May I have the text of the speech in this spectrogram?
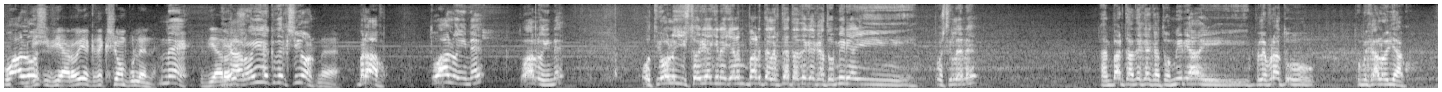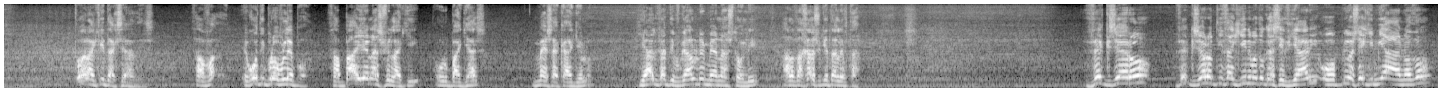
ο άλλο. Η διαρροή εκ δεξιών που λένε. Ναι, Η διαρροή- διαρροή εκ δεξιών. Ναι. Μπράβο. Το άλλο είναι, το άλλο είναι ότι όλη η ιστορία έγινε για να μην πάρει τα λεφτά τα 10 εκατομμύρια η. Πώς τη λένε, να μην πάρει τα 10 εκατομμύρια η, η πλευρά του, του Μιχαλολιάκου. Τώρα κοίταξε να δεις. Θα βα- Εγώ την προβλέπω. Θα πάει ένας φυλακή, ο Ρουπακιάς, μέσα κάγκελο, και οι άλλοι θα τη βγάλουν με αναστολή, αλλά θα χάσουν και τα λεφτά. Δεν ξέρω, δεν ξέρω τι θα γίνει με τον Κασιδιάρη, ο οποίος έχει μια άνοδο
